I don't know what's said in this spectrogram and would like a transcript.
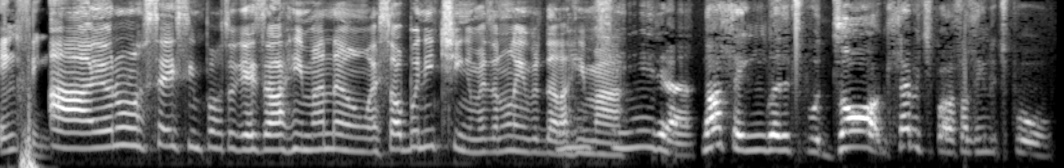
Enfim. Ah, eu não sei se em português ela rima, não. É só bonitinho, mas eu não lembro dela rimar. Mentira. Nossa, em inglês é tipo dog, sabe? Tipo, ela fazendo tipo.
